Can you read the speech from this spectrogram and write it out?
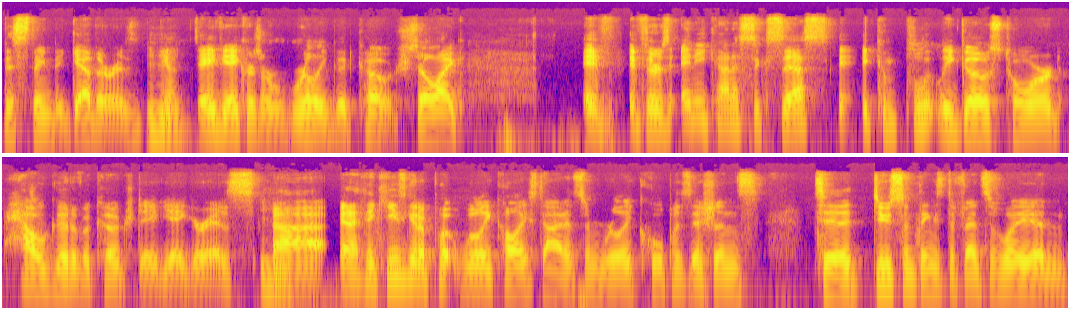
this thing together is you know Dave Joerger's a really good coach. So like, if if there's any kind of success, it, it completely goes toward how good of a coach Dave Joerger is. Uh, and I think he's going to put Willie Cauley Stein in some really cool positions to do some things defensively and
